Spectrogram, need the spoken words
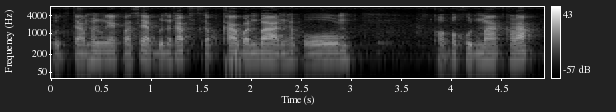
กดติดตามให้ลุงแอกปลาแซบด้วยนะครับ กับข้าวบ้านๆครับผม ขอบพระคุณมากครับ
